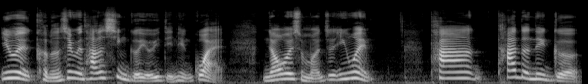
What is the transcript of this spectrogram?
因为可能是因为她的性格有一点点怪，你知道为什么？就因为她她的那个。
